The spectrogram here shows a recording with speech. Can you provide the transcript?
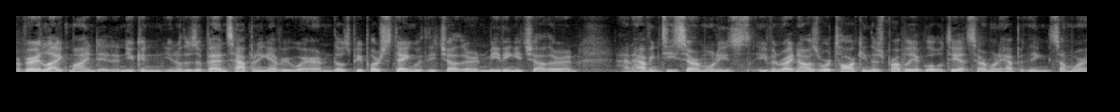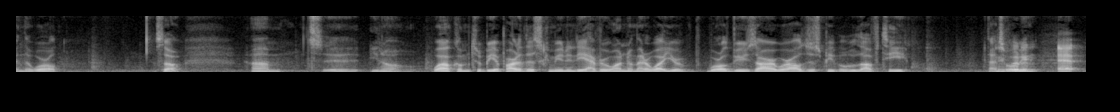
are very like-minded. And you can, you know, there's events happening everywhere, and those people are staying with each other and meeting each other and and having tea ceremonies. Even right now, as we're talking, there's probably a Global Tea Hut ceremony happening somewhere in the world. So, um, it's, uh, you know, welcome to be a part of this community. Everyone, no matter what your worldviews are, we're all just people who love tea. That's what we. app.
